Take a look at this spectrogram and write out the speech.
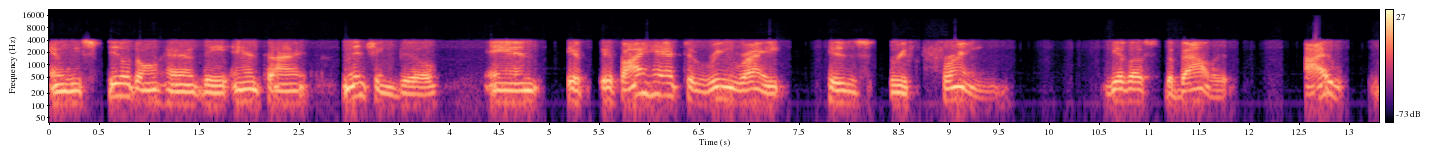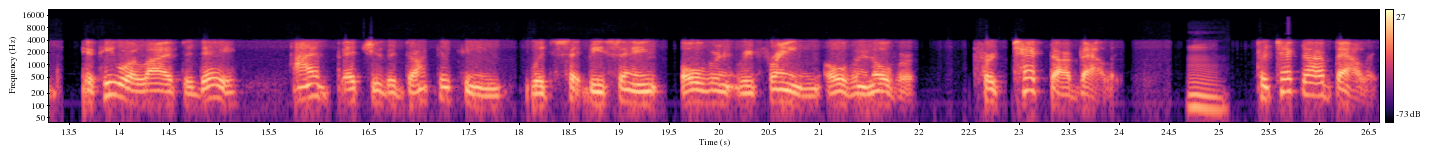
and we still don't have the anti-lynching bill. And if if I had to rewrite his refrain, give us the ballot, I, if he were alive today, I bet you that Dr. King would say, be saying over and refraining over and over, protect our ballot, mm. protect our ballot,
